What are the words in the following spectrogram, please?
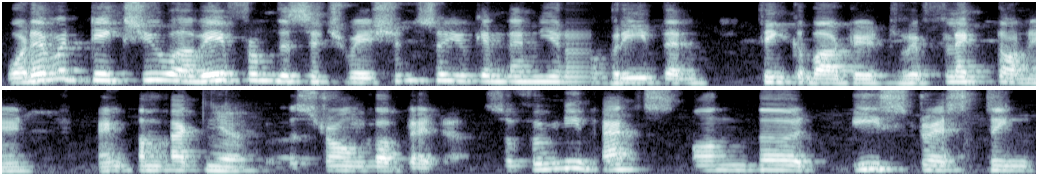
whatever takes you away from the situation, so you can then you know breathe and think about it, reflect on it, and come back Yeah. stronger, better. So for me, that's on the de-stressing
